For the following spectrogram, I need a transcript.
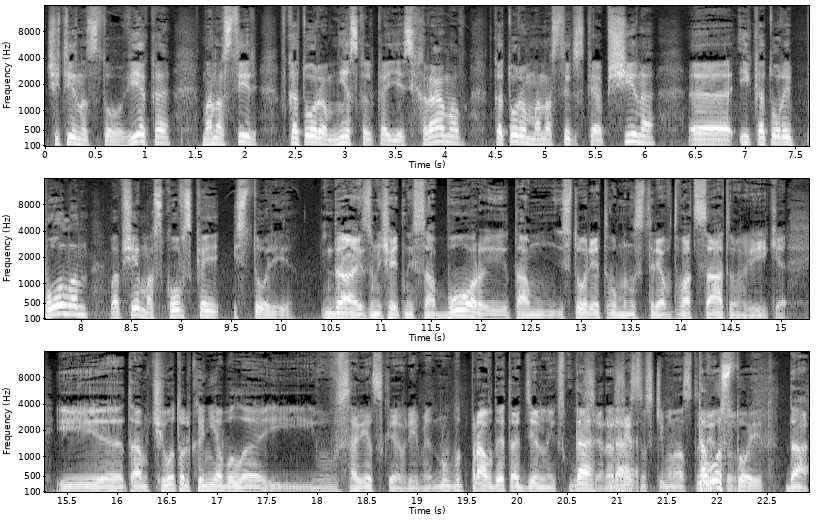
XIV века, монастырь, в котором несколько есть храмов, в котором монастырская община э, и который полон вообще московской истории. Да, и замечательный собор, и там история этого монастыря в 20 веке, и там чего только не было и в советское время. Ну, вот правда, это отдельная экскурсия. Да, Рождественский да. монастырь. Того это... стоит. Да.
